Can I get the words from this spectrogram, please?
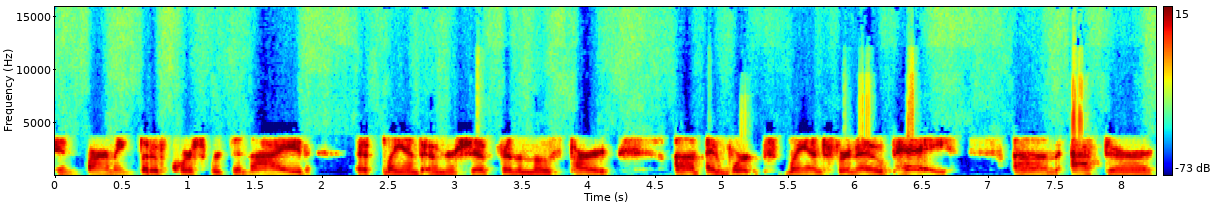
in farming, but of course were denied uh, land ownership for the most part, um, and worked land for no pay. Um, after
